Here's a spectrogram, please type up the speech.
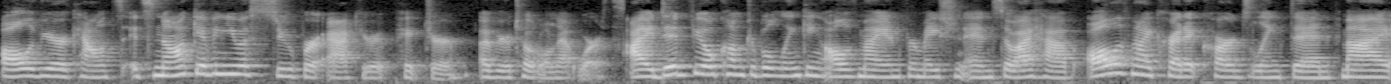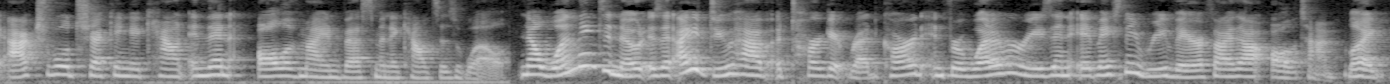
all of your accounts, it's not giving you a super accurate picture of your total net worth. I did feel comfortable linking all of my information in, so I have all of my credit cards linked in, my actual checking account, and then all of my investment accounts as well. Now, one thing to note is that I do have a Target Red card, and for whatever reason, it makes me re-verify that all the time. Like,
